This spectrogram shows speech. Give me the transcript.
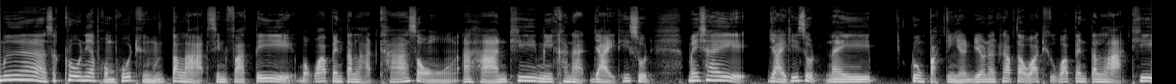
เมื่อสักครู่เนี่ยผมพูดถึงตลาดซินฟาตี้บอกว่าเป็นตลาดค้าส่งอาหารที่มีขนาดใหญ่ที่สุด ไม่ใช่ใหญ่ที่สุดในกรุงปักกิ่งอย่างเดียวนะครับ แต่ว่าถือว่าเป็นตลาดที่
